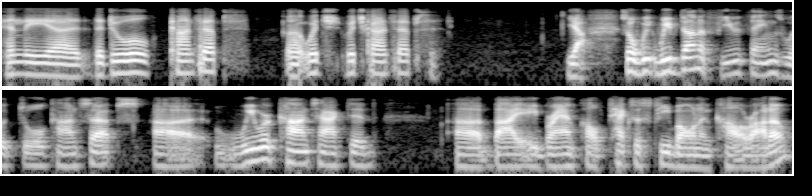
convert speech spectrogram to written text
And the uh, dual concepts, uh, which concepts? Yeah. So We've done a few things with dual concepts. We were contacted uh, by a brand called Texas T-Bone in Colorado,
